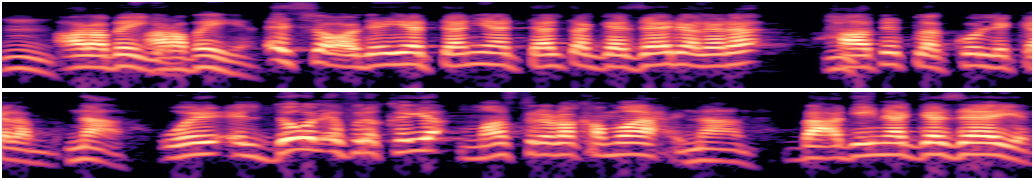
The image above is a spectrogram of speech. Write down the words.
مم. عربيا. عربيا. السعودية الثانية الثالثه الجزائر العراق حاطط لك كل الكلام ده. نعم. والدول الإفريقية مصر رقم واحد. نعم. بعدين الجزائر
